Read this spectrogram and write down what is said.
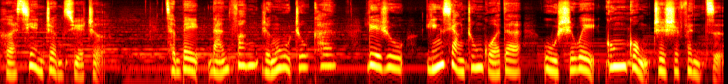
和宪政学者，曾被《南方人物周刊》列入影响中国的五十位公共知识分子。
